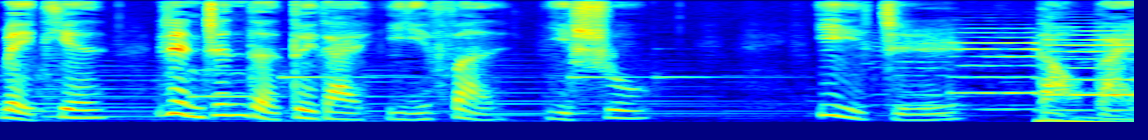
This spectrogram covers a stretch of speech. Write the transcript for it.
每天认真的对待一饭一书，一直到白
